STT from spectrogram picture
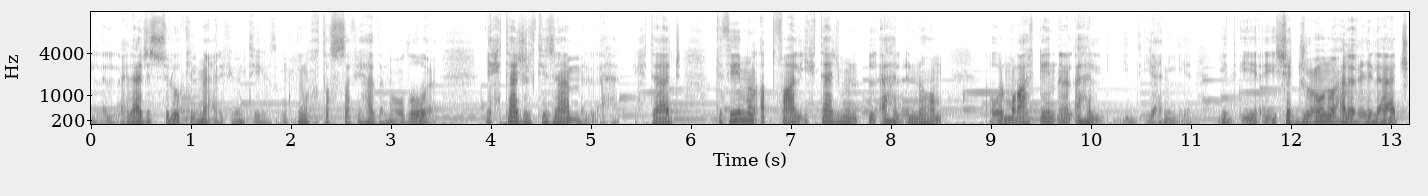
العلاج السلوكي المعرفي وأنت ممكن مختصة في هذا الموضوع يحتاج التزام من الأهل يحتاج كثير من الأطفال يحتاج من الأهل إنهم أو المراهقين إن الأهل يد يعني يشجعونه على العلاج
